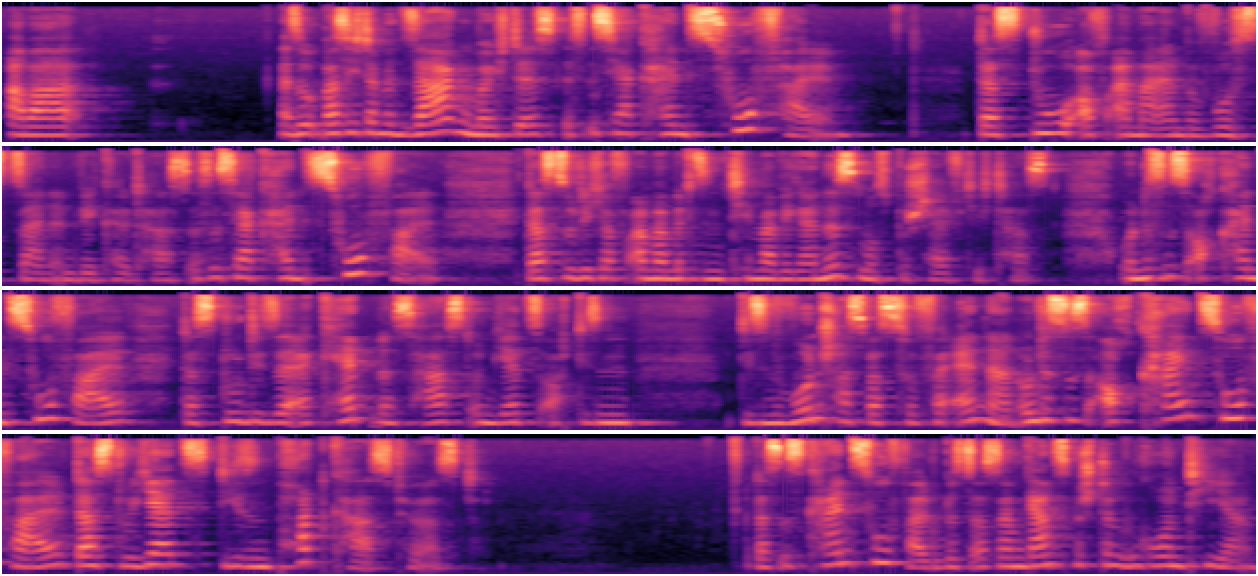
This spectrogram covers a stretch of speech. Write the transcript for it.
aber, also was ich damit sagen möchte, ist, es ist ja kein Zufall, dass du auf einmal ein Bewusstsein entwickelt hast. Es ist ja kein Zufall, dass du dich auf einmal mit diesem Thema Veganismus beschäftigt hast. Und es ist auch kein Zufall, dass du diese Erkenntnis hast und jetzt auch diesen, diesen Wunsch hast, was zu verändern. Und es ist auch kein Zufall, dass du jetzt diesen Podcast hörst. Das ist kein Zufall. Du bist aus einem ganz bestimmten Grund hier.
